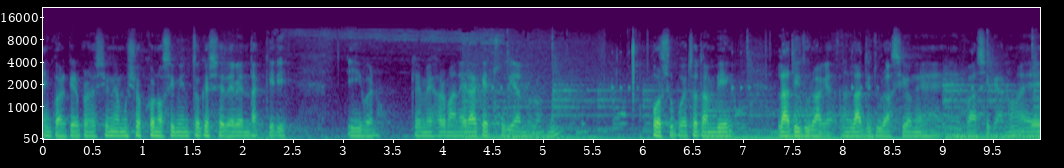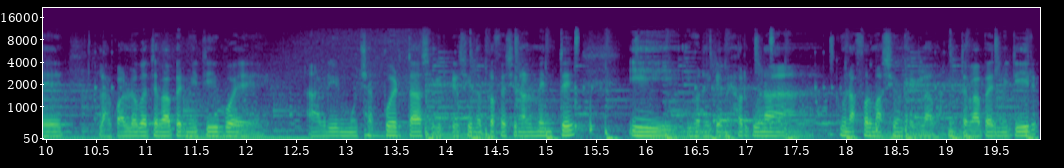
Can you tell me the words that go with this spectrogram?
en cualquier profesión hay muchos conocimientos que se deben de adquirir. Y bueno, qué mejor manera que estudiándolos. Por supuesto también la, la titulación es, básica, ¿no? la cual lo que te va a permitir pues, abrir muchas puertas, seguir creciendo profesionalmente y, bueno, y que mejor que una, que una, formación reglada. Te va a permitir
